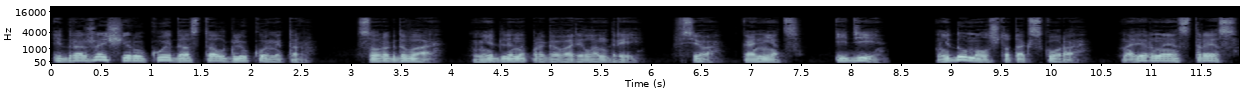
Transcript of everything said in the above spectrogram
и дрожащей рукой достал глюкометр. «Сорок два. Медленно проговорил Андрей. «Все, конец. Иди». Не думал, что так скоро. Наверное, стресс.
